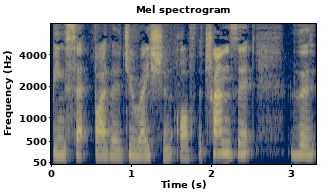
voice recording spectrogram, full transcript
being set by the duration of the transit the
